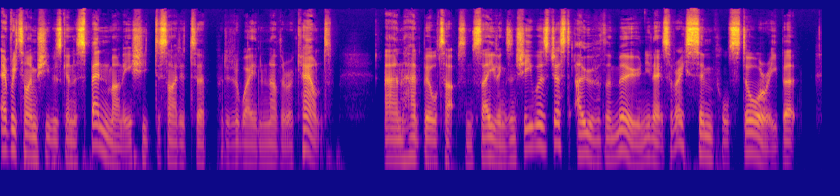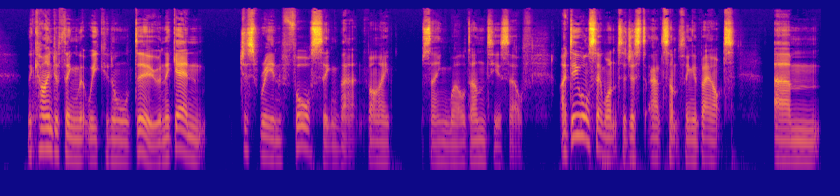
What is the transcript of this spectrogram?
every time she was going to spend money, she decided to put it away in another account and had built up some savings. And she was just over the moon. You know, it's a very simple story, but the kind of thing that we can all do. And again, just reinforcing that by saying well done to yourself. I do also want to just add something about um,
